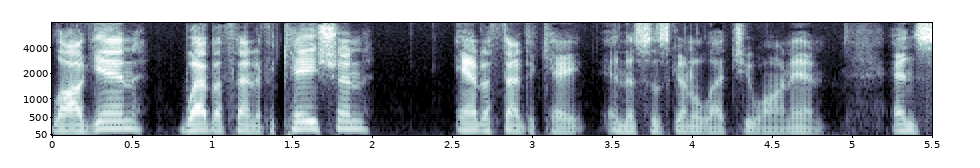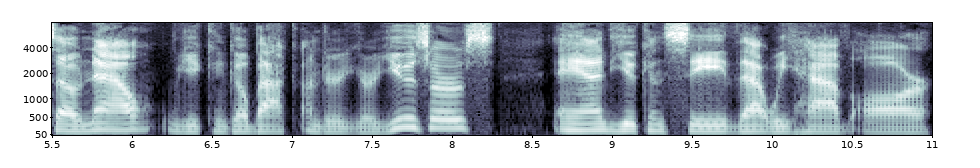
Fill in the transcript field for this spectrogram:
log in, web authentication, and authenticate, and this is going to let you on in. And so now you can go back under your users and you can see that we have our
